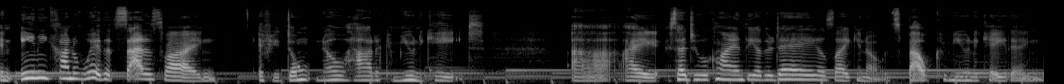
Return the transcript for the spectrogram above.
in any kind of way that's satisfying if you don't know how to communicate. Uh, I said to a client the other day, I was like, you know, it's about communicating.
